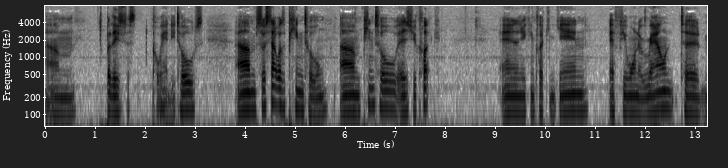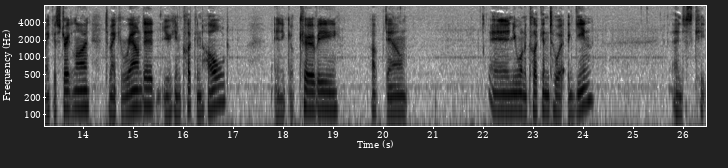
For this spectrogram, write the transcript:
Um, but these are just cool handy tools um, so start with a pen tool. Um, tool is you click, and you can click again. If you want a round to make a straight line, to make it rounded, you can click and hold, and you go curvy, up, down, and you want to click into it again, and just keep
